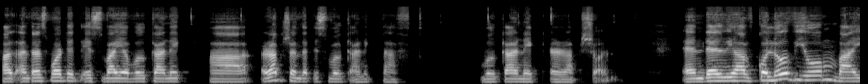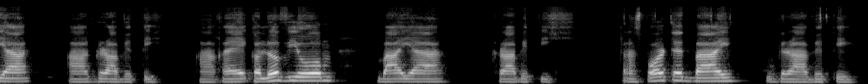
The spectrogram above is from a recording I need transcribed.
Pag untransported is via volcanic uh, eruption that is volcanic tuff. Volcanic eruption. And then we have colluvium via uh, gravity. Okay, colluvium via gravity. Transported by gravity.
